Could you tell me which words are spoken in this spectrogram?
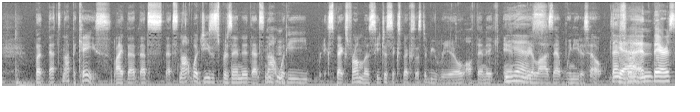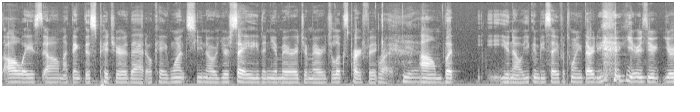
and, but that's not the case like that that's that's not what jesus presented that's not what he expects from us he just expects us to be real authentic and Yes. realize that we need his help That's yeah, right. and there's always, um, I think, this picture that okay, once you know you're saved and you're married, your marriage looks perfect. right Yeah. Um, but you know, you can be saved for 20, 30 years. You, you're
